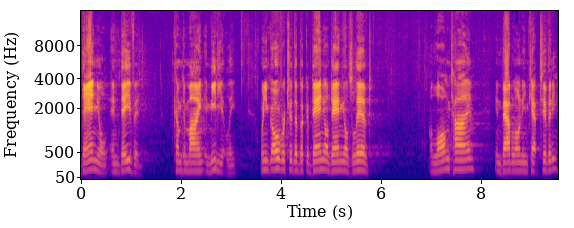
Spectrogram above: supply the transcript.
Daniel and David come to mind immediately. When you go over to the book of Daniel, Daniel's lived a long time in Babylonian captivity,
